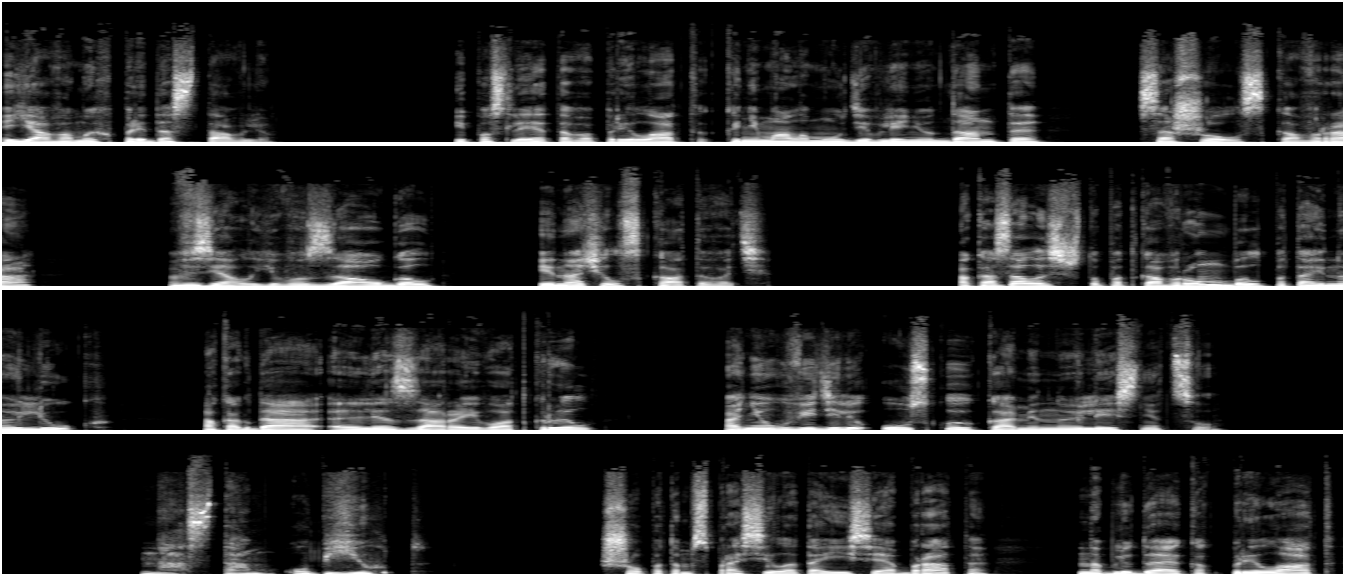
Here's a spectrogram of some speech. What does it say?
я вам их предоставлю». И после этого Прилад, к немалому удивлению Данте, сошел с ковра, взял его за угол и начал скатывать. Оказалось, что под ковром был потайной люк, а когда Лезара его открыл, они увидели узкую каменную лестницу. «Нас там убьют?» — шепотом спросила Таисия брата, наблюдая, как Прилад,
